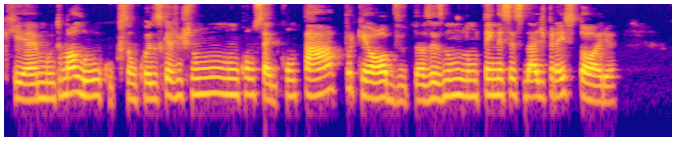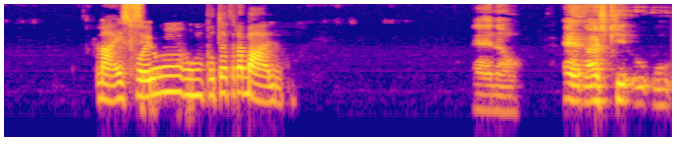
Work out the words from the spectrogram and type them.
que é muito maluco, que são coisas que a gente não, não consegue contar, porque, óbvio, às vezes não, não tem necessidade para a história. Mas foi um, um puta trabalho. É, não. É, acho que o,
